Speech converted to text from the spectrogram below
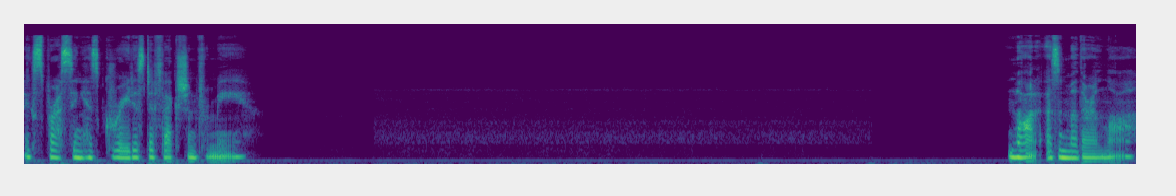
Expressing his greatest affection for me. Not as a mother in law,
